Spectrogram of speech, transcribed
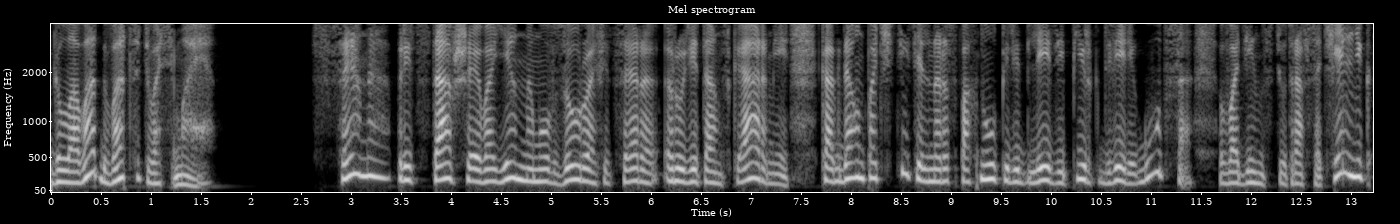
Глава двадцать восьмая. Сцена, представшая военному взору офицера руританской армии, когда он почтительно распахнул перед леди Пирк двери Гудса в одиннадцать утра в сочельник,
